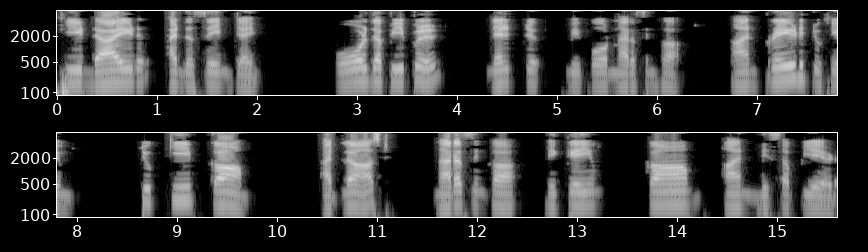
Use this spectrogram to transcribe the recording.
He died at the same time. All the people knelt before Narasimha and prayed to him to keep calm. At last, Narasimha became calm and disappeared.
